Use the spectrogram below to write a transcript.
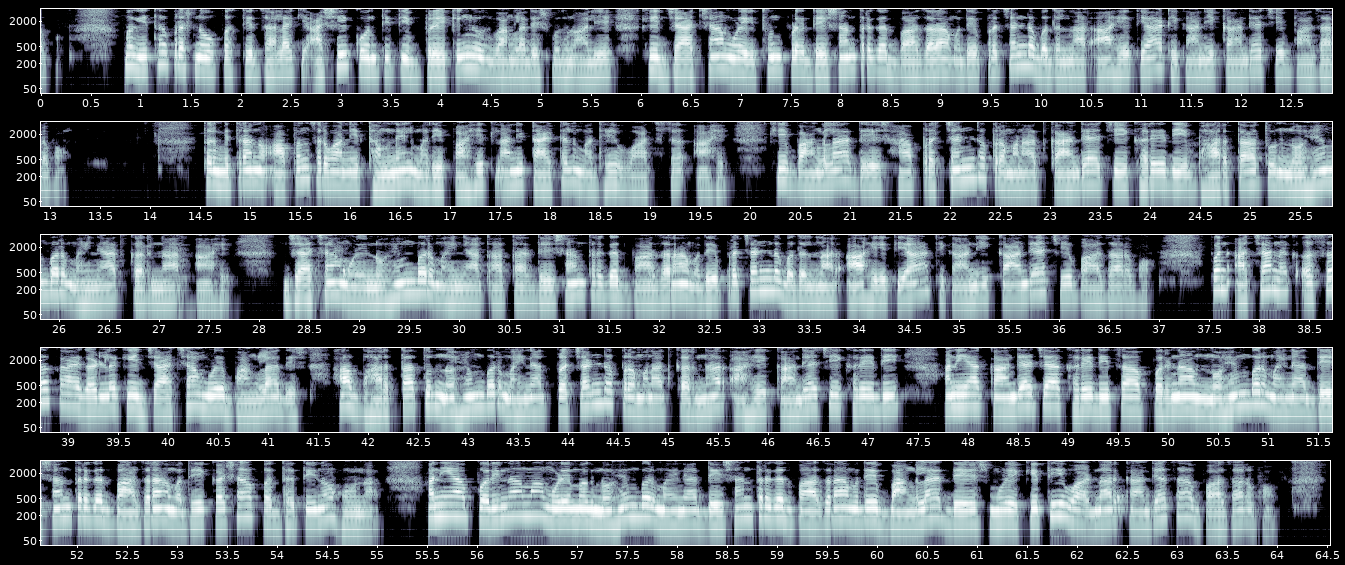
मग इथं प्रश्न उपस्थित झाला की अशी कोणती ती ब्रेकिंग न्यूज बांगलादेशमधून आली आहे की ज्याच्यामुळे इथून पुढे देशांतर्गत बाजारामध्ये प्रचंड बदलणार आहेत? या ठिकाणी कांद्याचे बाजारभाव तर मित्रांनो आपण सर्वांनी थंबनेलमध्ये पाहितलं आणि टायटलमध्ये वाचलं आहे की बांगलादेश हा प्रचंड प्रमाणात कांद्याची खरेदी भारतातून नोव्हेंबर महिन्यात करणार आहे. ज्याच्यामुळे नोव्हेंबर महिन्यात आता देशांतर्गत बाजारामध्ये प्रचंड बदलणार आहेत. या ठिकाणी कांद्याचे बाजारभाव पण अचानक असं काय घडलं की ज्याच्यामुळे बांगलादेश हा भारतातून नोव्हेंबर महिन्यात प्रचंड प्रमाणात करणार आहे कांद्याची खरेदी? आणि या कांद्याच्या खरेदीचा परिणाम नोव्हेंबर महिन्यात देशांतर्गत बाजारामध्ये कशा पद्धतीनं होणार? आणि या परिणामामुळे मग नोव्हेंबर महिन्यात देशांतर्गत बाजारामध्ये बांगलादेशमुळे किती वाढणार कांद्याचा बाजारभाव?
